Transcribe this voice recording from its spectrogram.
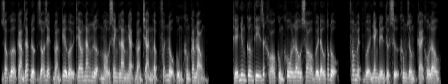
Do gờ cảm giác được rõ rệt đoàn kia đuổi theo năng lượng màu xanh lam nhạt đoàn tràn ngập phẫn nộ cùng không cam lòng. Thế nhưng cương thi rất khó cùng khô lâu so với đấu tốc độ, phong nguyệt vừa nhanh đến thực sự không giống cái khô lâu,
